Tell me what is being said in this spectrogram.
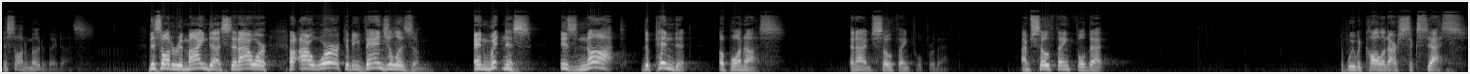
This ought to motivate us. This ought to remind us that our, our work of evangelism and witness is not dependent upon us. And I am so thankful for that. I'm so thankful that if we would call it our success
